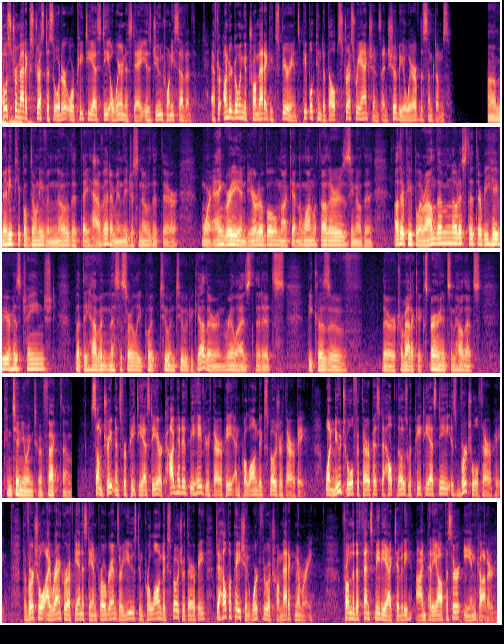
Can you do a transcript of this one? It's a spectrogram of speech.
Post-Traumatic Stress Disorder, or PTSD Awareness Day, is June 27th. After undergoing a traumatic experience, people can develop stress reactions and should be aware of the symptoms. Uh, many people don't even know that they have it. I mean, they just know that they're more angry and irritable, not getting along with others. You know, the other people around them notice that their behavior has changed, but they haven't necessarily put two and two together and realized that it's because of their traumatic experience and how that's continuing to affect them. Some treatments for PTSD are cognitive behavior therapy and prolonged exposure therapy. One new tool for therapists to help those with PTSD is virtual therapy. The virtual Iraq or Afghanistan programs are used in prolonged exposure therapy to help a patient work through a traumatic memory. From the Defense Media Activity, I'm Petty Officer Ian Cotter.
